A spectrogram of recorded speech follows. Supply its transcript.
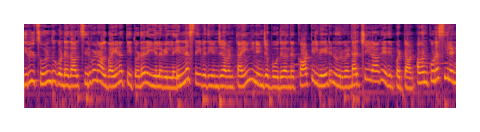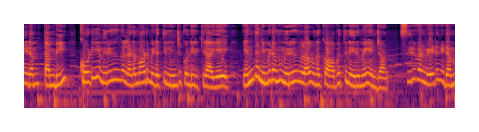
இருள் சூழ்ந்து கொண்டதால் சிறுவனால் பயணத்தை தொடர இயலவில்லை. என்ன செய்வது என்று அவன் தயங்கி நின்றபோது அந்த காட்டில் வேடன் ஒருவன் தற்செயலாக எதிர்பட்டான். அவன் குணசீலனிடம் தம்பி கொடிய மிருகங்கள் நடமாடும் இடத்தில் நின்று கொண்டிருக்கிறாயே எந்த நிமிடமும் மிருகங்களால் உனக்கு ஆபத்து நேருமே என்றான். சிறுவன் வேடனிடம்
